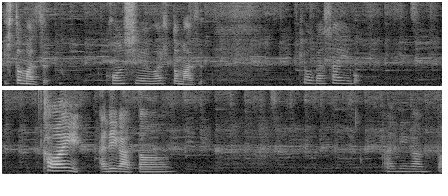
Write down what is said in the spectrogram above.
ひとまず。今週はひとまず。今日が最後。かわいい。ありがとう。ありがと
